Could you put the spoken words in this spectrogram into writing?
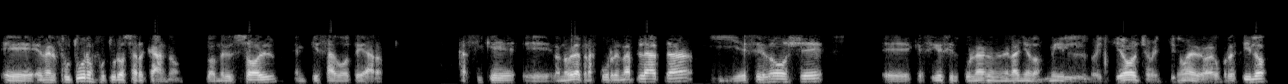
eh, en el futuro, un futuro cercano, donde el sol empieza a gotear. Así que eh, la novela transcurre en La Plata y ese doye, que sigue circulando en el año 2028, 29 o algo por el estilo,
